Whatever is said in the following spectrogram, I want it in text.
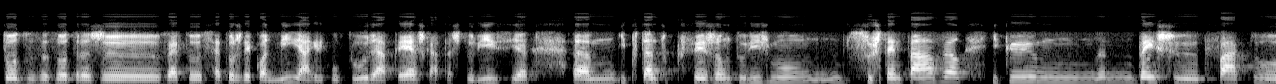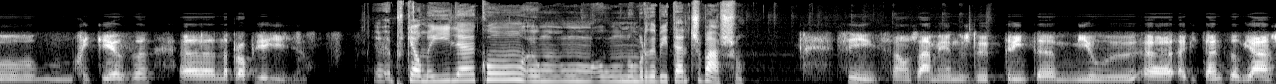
todos os outros uh, setores da economia, a agricultura, a pesca, a pastorícia um, e, portanto, que seja um turismo sustentável e que um, deixe de facto um, riqueza uh, na própria ilha. É, porque é uma ilha com um, um número de habitantes baixo. Sim, são já menos de 30 mil uh, habitantes. Aliás,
